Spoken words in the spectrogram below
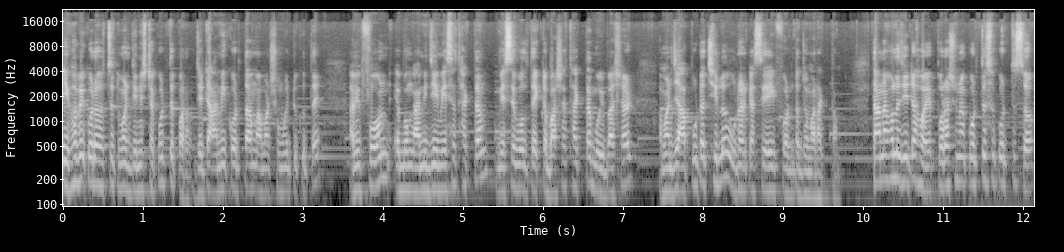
এইভাবে করে হচ্ছে তোমার জিনিসটা করতে পারো। যেটা আমি করতাম আমার সময়টুকুতে। আমি ফোন এবং আমি যে মেসে থাকতাম, মেসে বলতে একটা বাসায় থাকতাম, ওই বাসার আমার যে আপুটা ছিল ওনার কাছে এই ফোনটা জমা রাখতাম। তা না হলে যেটা হয়, পড়াশোনা করতেছো করতেছো,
